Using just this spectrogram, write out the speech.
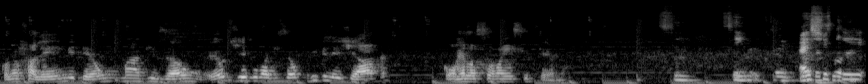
como eu falei, me deu uma visão, eu digo uma visão privilegiada com relação a esse tema. Sim, sim. Acho que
